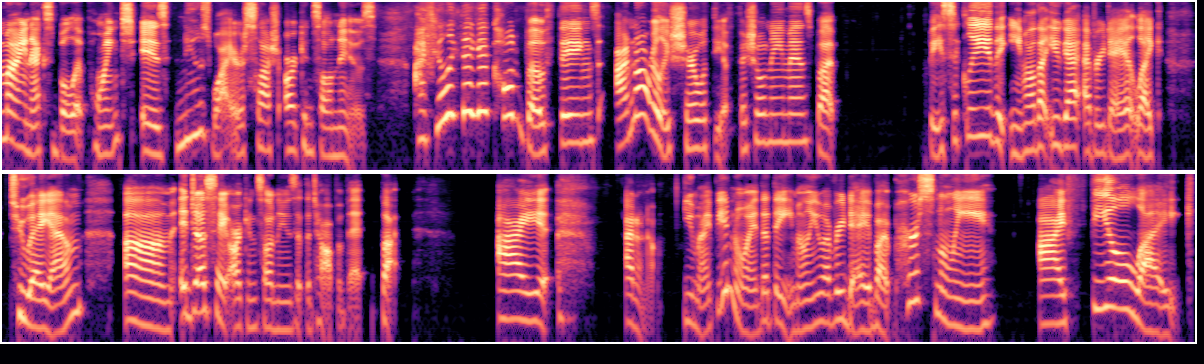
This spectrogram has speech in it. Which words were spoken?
my next bullet point is Newswire slash Arkansas News. I feel like they get called both things. I'm not really sure what the official name is, but basically the email that you get every day at like 2 a.m. Um, it does say Arkansas News at the top of it, but I I don't know. You might be annoyed that they email you every day, but personally, I feel like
